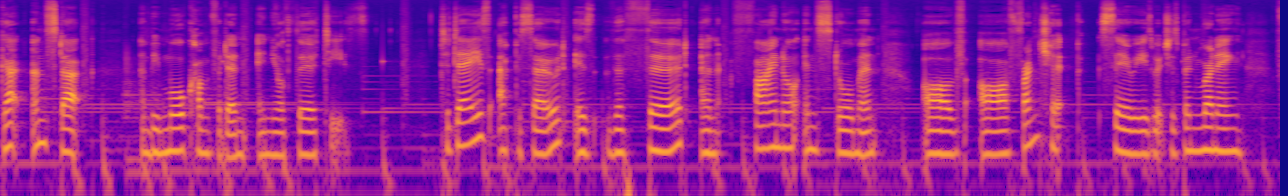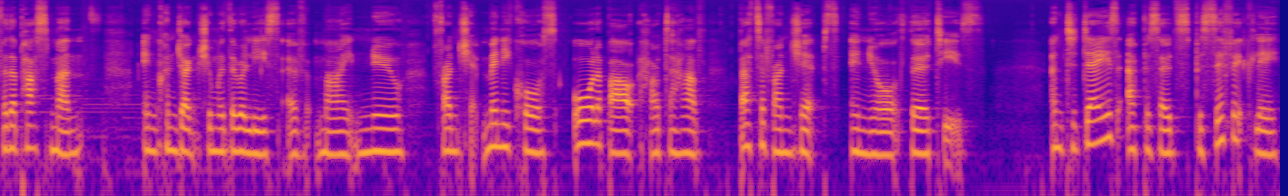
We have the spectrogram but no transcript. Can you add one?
get unstuck, and be more confident in your 30s. Today's episode is the third and final installment of our friendship series, which has been running for the past month in conjunction with the release of my new friendship mini course, all about how to have better friendships in your 30s. And today's episode specifically,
